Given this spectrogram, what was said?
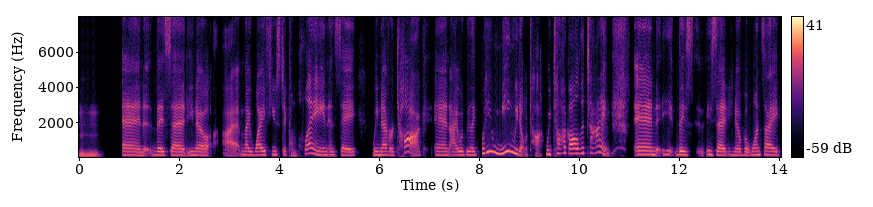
Mm-hmm. And they said, you know, I, my wife used to complain and say, we never talk. And I would be like, what do you mean we don't talk? We talk all the time. And he, they, he said, you know, but once I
